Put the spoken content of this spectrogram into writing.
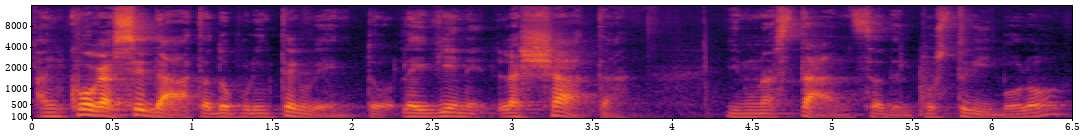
ancora sedata dopo l'intervento, lei viene lasciata in una stanza del postribolo,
